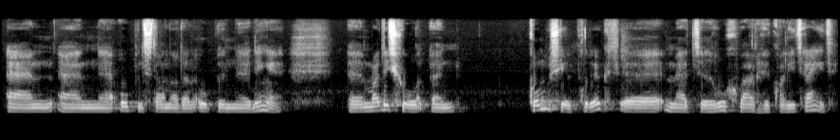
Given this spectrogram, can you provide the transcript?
en, en open standaard en open dingen. maar het is gewoon een commercieel product met hoogwaardige kwaliteit.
